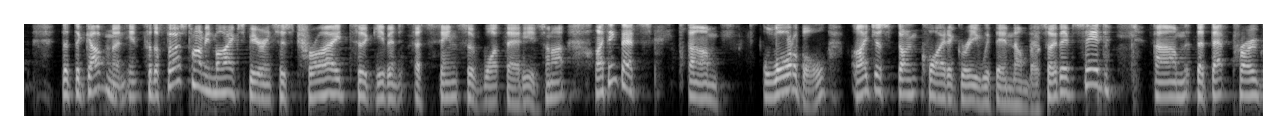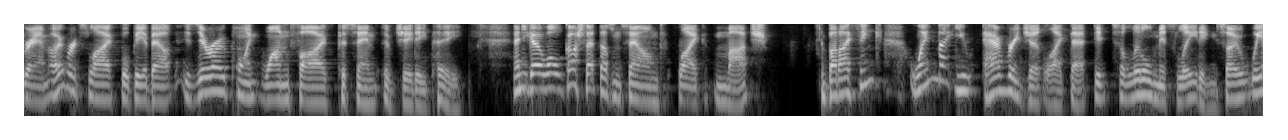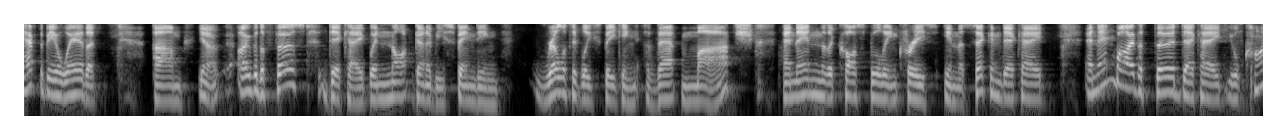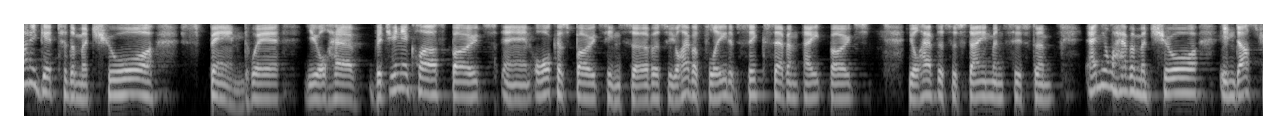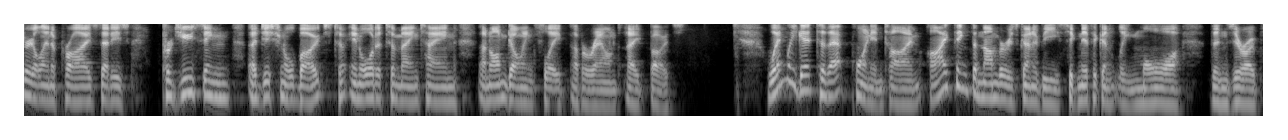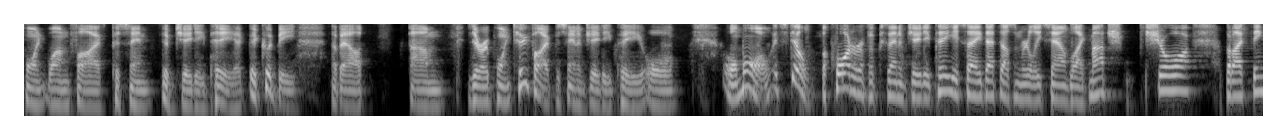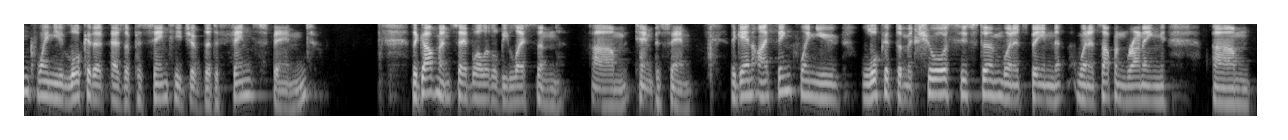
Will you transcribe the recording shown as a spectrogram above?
that the government, for the first time in my experience, has tried to give it a sense of what that is. And I, I think that's um, laudable. I just don't quite agree with their number. So they've said um, that that program over its life will be about 0.15% of GDP. And you go, well, gosh, that doesn't sound like much. But I think when that you average it like that, it's a little misleading. So we have to be aware that, um, you know, over the first decade, we're not going to be spending relatively speaking, that much. And then the cost will increase in the second decade. And then by the third decade, you'll kind of get to the mature spend where you'll have Virginia class boats and AUKUS boats in service. So You'll have a fleet of six, seven, eight boats. You'll have the sustainment system and you'll have a mature industrial enterprise that is producing additional boats to, in order to maintain an ongoing fleet of around eight boats. When we get to that point in time, I think the number is going to be significantly more than 0.15% of GDP. It, it could be about um, 0.25% of GDP or or more. It's still a quarter of a percent of GDP. You say that doesn't really sound like much, sure, but I think when you look at it as a percentage of the defence spend, the government said, well, it'll be less than um, 10%. Again, I think when you look at the mature system, when it's been, when it's up and running, um,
